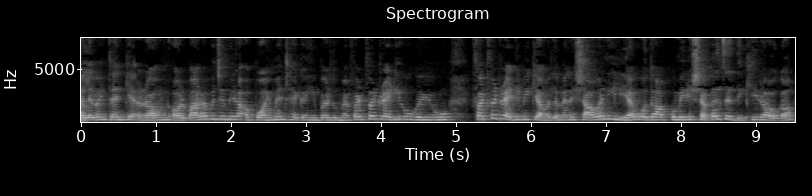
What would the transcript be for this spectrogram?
11:10 के अराउंड और 12 बजे मेरा अपॉइंटमेंट है कहीं पर तो मैं फटफट रेडी हो गई हूँ। फटफट रेडी भी क्या मतलब मैंने शावर नहीं लिया वो तो आपको मेरी शक्ल से दिख ही रहा होगा।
